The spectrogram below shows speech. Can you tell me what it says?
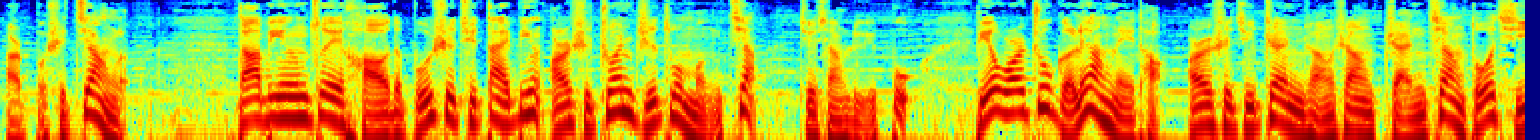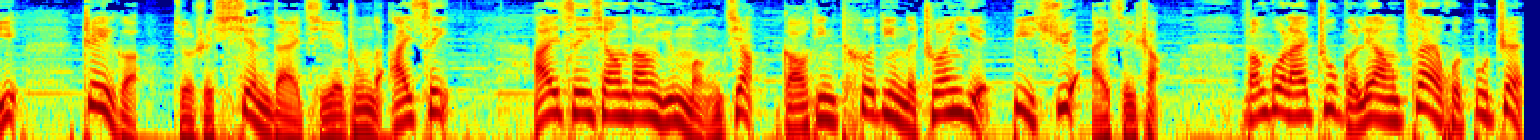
而不是将了。大兵最好的不是去带兵，而是专职做猛将，就像吕布。别玩诸葛亮那套，而是去战场上斩将夺旗。这个就是现代企业中的 IC，IC 相当于猛将，搞定特定的专业必须 IC 上。反过来，诸葛亮再会布阵，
